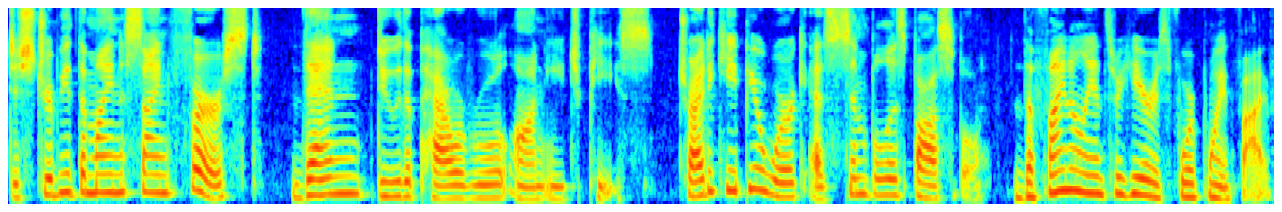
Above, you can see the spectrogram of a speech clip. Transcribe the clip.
distribute the minus sign first, then do the power rule on each piece. Try to keep your work as simple as possible. The final answer here is 4.5.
